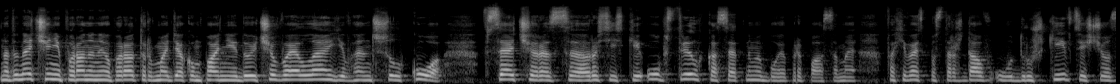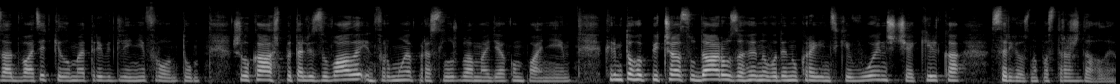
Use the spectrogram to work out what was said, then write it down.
На Донеччині поранений оператор медіакомпанії Deutsche Welle Євген Шилко. Все через російський обстріл касетними боєприпасами. Фахівець постраждав у Дружківці, що за 20 кілометрів від лінії фронту. Шилка шпиталізували, інформує прес-служба медіакомпанії. Крім того, під час удару загинув один український воїн, ще кілька серйозно постраждали.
